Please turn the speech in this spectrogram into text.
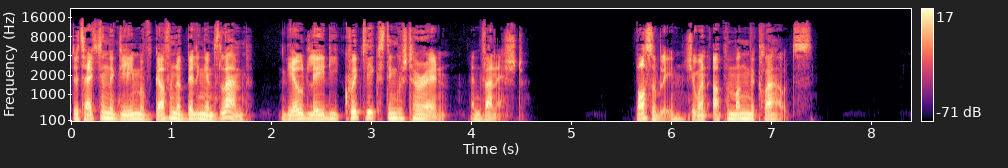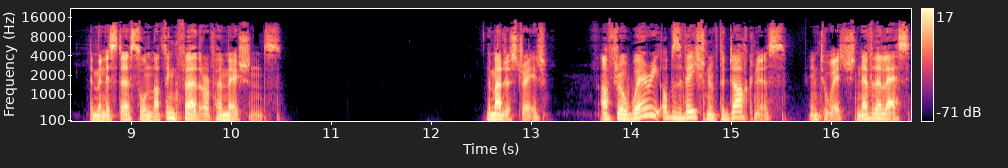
Detecting the gleam of Governor Bellingham's lamp, the old lady quickly extinguished her own and vanished. Possibly she went up among the clouds. The minister saw nothing further of her motions. The magistrate, after a wary observation of the darkness, into which, nevertheless,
